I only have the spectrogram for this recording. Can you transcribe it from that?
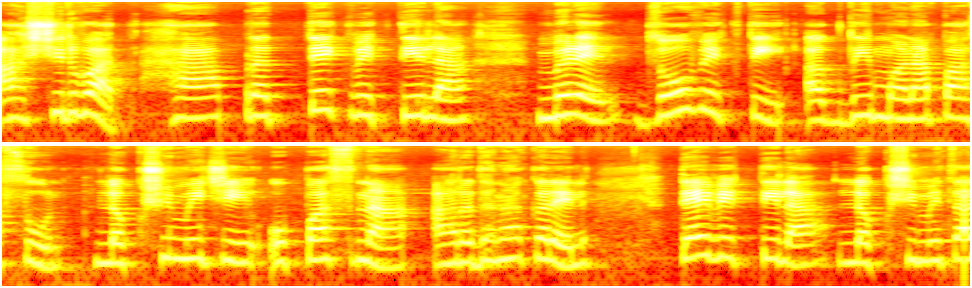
आशीर्वाद हा प्रत्येक व्यक्तीला मिळेल. जो व्यक्ती अगदी मनापासून लक्ष्मीची उपासना आराधना करेल त्या व्यक्तीला लक्ष्मीचा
